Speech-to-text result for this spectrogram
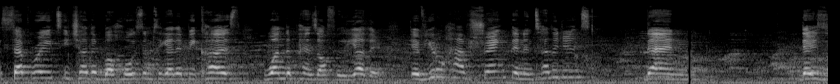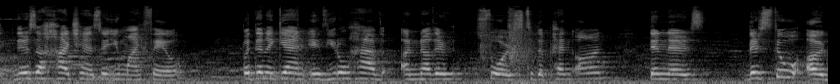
separates each other but holds them together because one depends off of the other. If you don't have strength and intelligence then there's there's a high chance that you might fail. But then again if you don't have another source to depend on then there's there's still a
